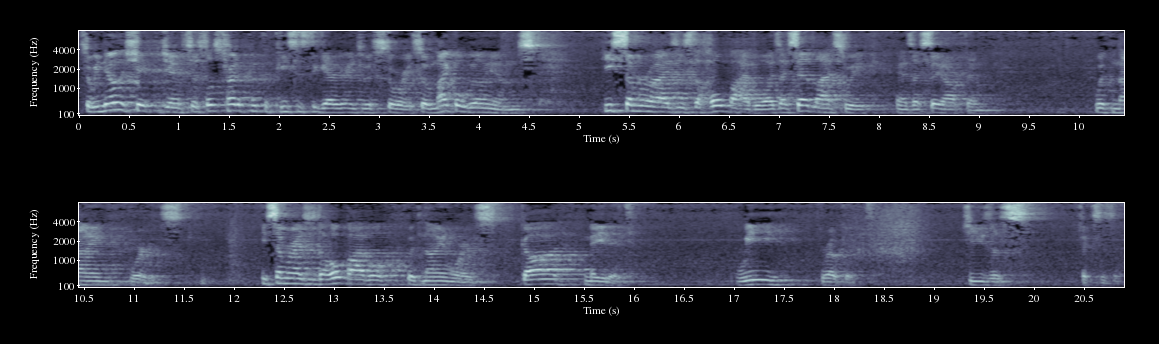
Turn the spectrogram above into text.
So we know the shape of Genesis. Let's try to put the pieces together into a story. So Michael Williams, he summarizes the whole Bible, as I said last week, and as I say often, with nine words. He summarizes the whole Bible with nine words God made it. We broke it. Jesus fixes it.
